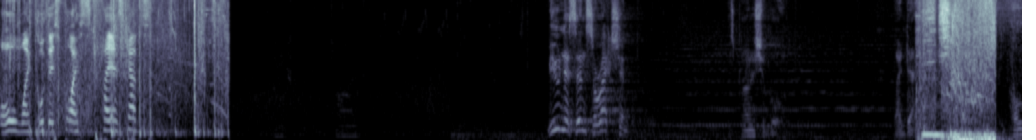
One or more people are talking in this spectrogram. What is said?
Oh my god, there's five s- player scavs. Mutinous insurrection is punishable by death. Holy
